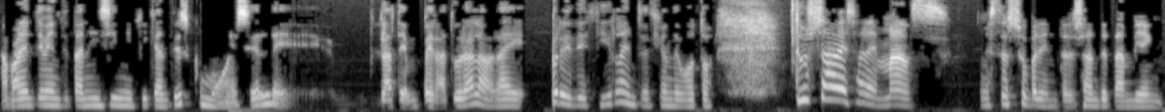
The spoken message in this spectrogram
aparentemente tan insignificantes como es el de la temperatura a la hora de predecir la intención de voto. Tú sabes además, esto es súper interesante también,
